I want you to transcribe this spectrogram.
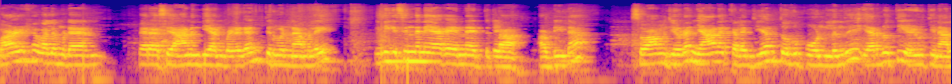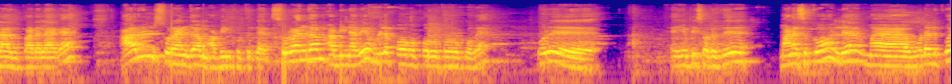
வாழ்க வளமுடன். பேராசி ஆனந்தி அன்பழகன் திருவண்ணாமலை. இன்னைக்கு சிந்தனையாக என்ன எடுத்துக்கலாம் அப்படின்னா சுவாமிஜியோட ஞான களஞ்சியம் தொகுப்பு ஒன்றுலேருந்து இரநூத்தி எழுபத்தி நாலாவது பாடலாக அருள் சுரங்கம் அப்படின்னு கொடுத்துருக்காரு. சுரங்கம் அப்படின்னாவே உள்ளே போக போக போக போக ஒரு எப்படி சொல்கிறது மனசுக்கோ இல்லை ம உடலுக்கோ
